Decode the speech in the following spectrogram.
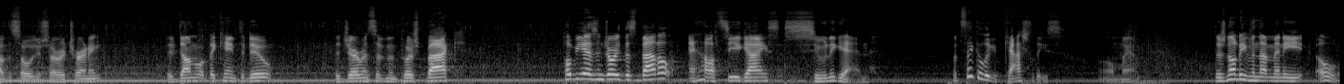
Now the soldiers are returning. They've done what they came to do. The Germans have been pushed back. Hope you guys enjoyed this battle, and I'll see you guys soon again. Let's take a look at casualties. Oh, man. There's not even that many... Oh,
